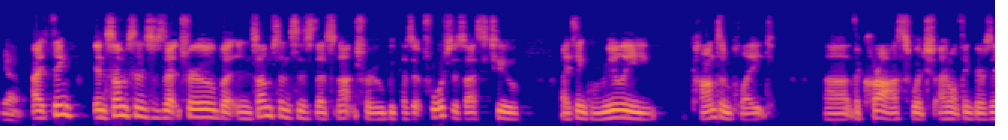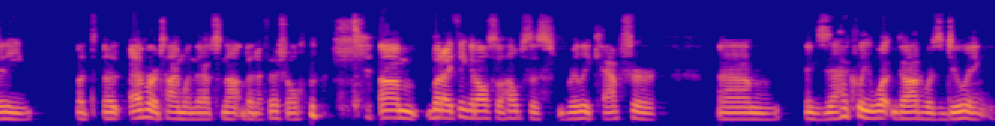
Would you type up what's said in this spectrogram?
yeah. I think in some senses that's true, but in some senses that's not true because it forces us to, I think, really contemplate uh, the cross, which I don't think there's any but uh, ever a time when that's not beneficial. um, but I think it also helps us really capture um, exactly what God was doing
